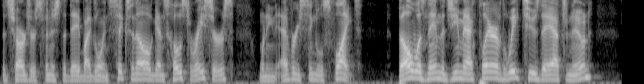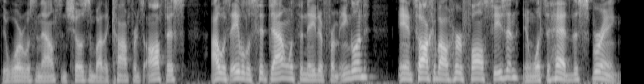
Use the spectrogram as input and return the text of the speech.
The Chargers finished the day by going 6 0 against host racers, winning every singles flight. Bell was named the GMAC Player of the Week Tuesday afternoon. The award was announced and chosen by the conference office. I was able to sit down with the native from England and talk about her fall season and what's ahead this spring.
